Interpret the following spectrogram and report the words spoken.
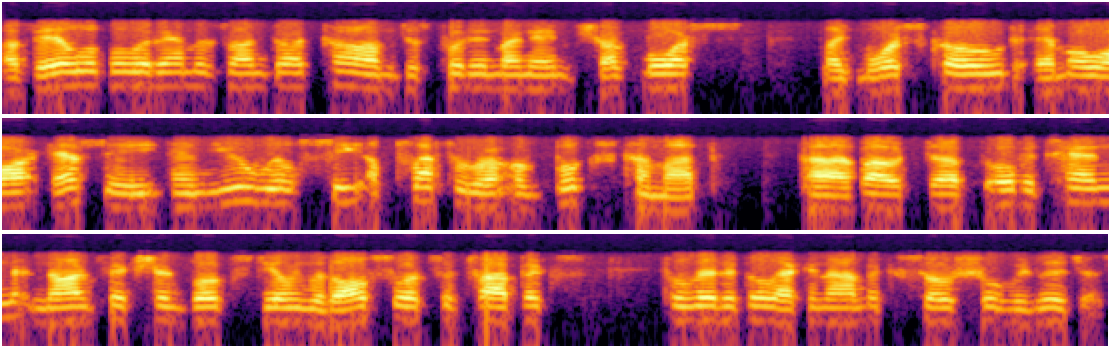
available at Amazon.com. Just put in my name, Chuck Morse, like Morse code, M O R S E, and you will see a plethora of books come up. Uh, about uh, over 10 nonfiction books dealing with all sorts of topics political, economic, social, religious.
